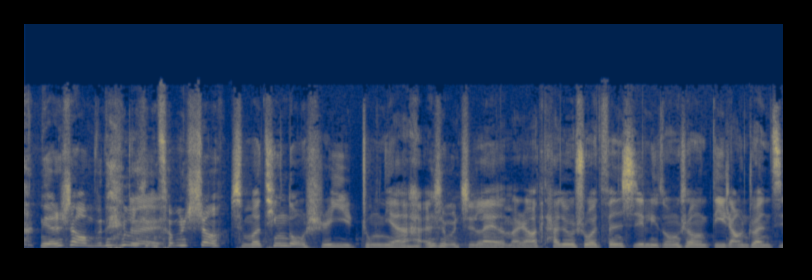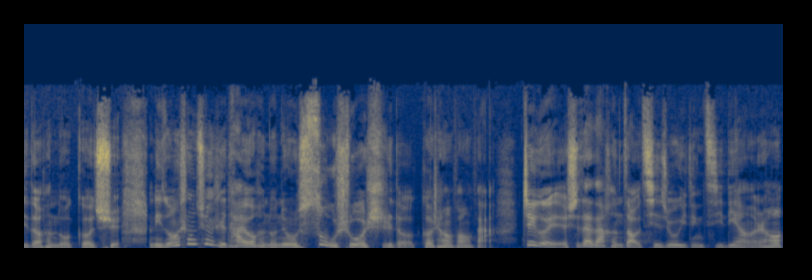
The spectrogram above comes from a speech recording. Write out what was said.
“年少不听李宗盛”，什么听懂时已中年还是什么之类的嘛。然后他就说分析李宗盛第一张专辑的很多歌曲，李宗盛确实他有很多那种诉说式的歌唱方法，这个也是在他很早期就已经积淀了。然后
